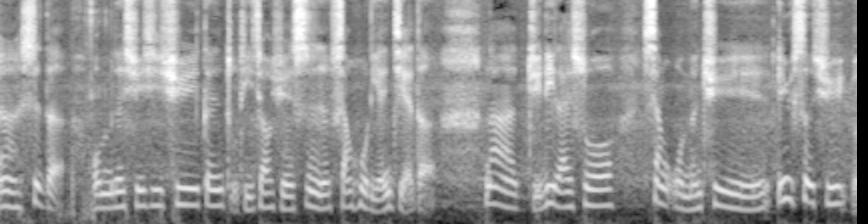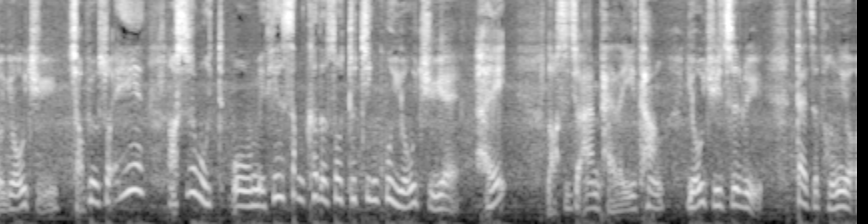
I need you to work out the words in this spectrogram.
嗯，是的，我们的学习区跟主题教学是相互连接的。那举例来说，像我们去，因为社区有邮局，小朋友说：“哎，老师，我我每天上课的时候都经过邮局，哎，嘿。”老师就安排了一趟邮局之旅，带着朋友、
